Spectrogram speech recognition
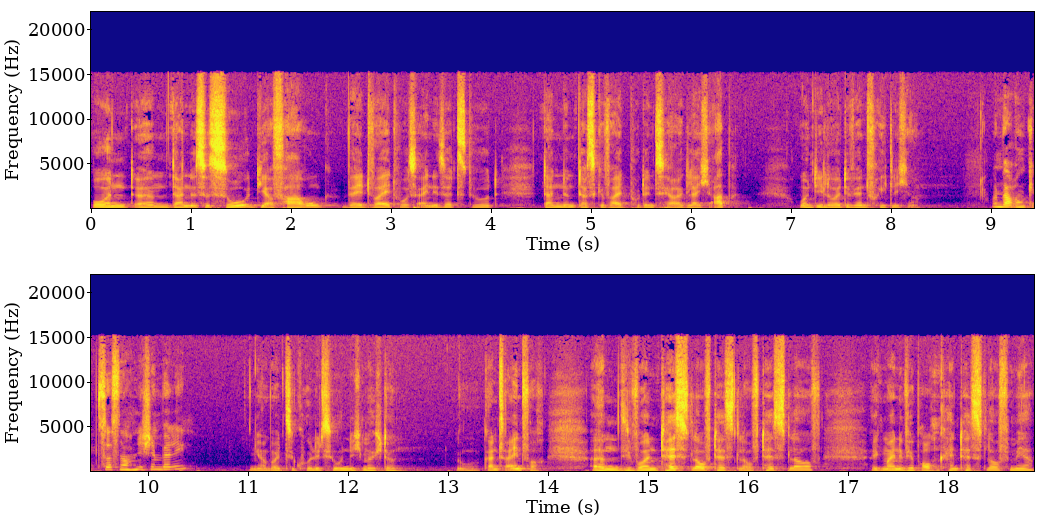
Und ähm, dann ist es so, die Erfahrung weltweit, wo es eingesetzt wird, dann nimmt das Gewaltpotenzial gleich ab und die Leute werden friedlicher. Und warum gibt es das noch nicht in Berlin? Ja, weil es die Koalition nicht möchte. So, ganz einfach. Ähm, sie wollen Testlauf, Testlauf, Testlauf. Ich meine, wir brauchen keinen Testlauf mehr.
